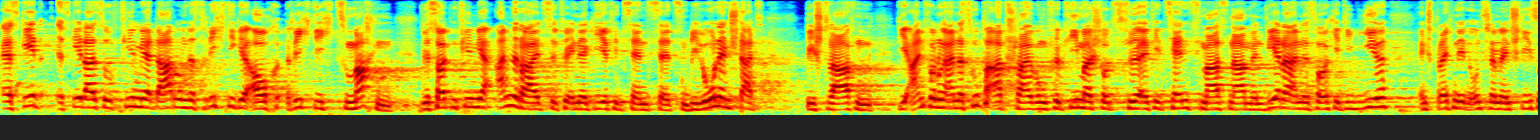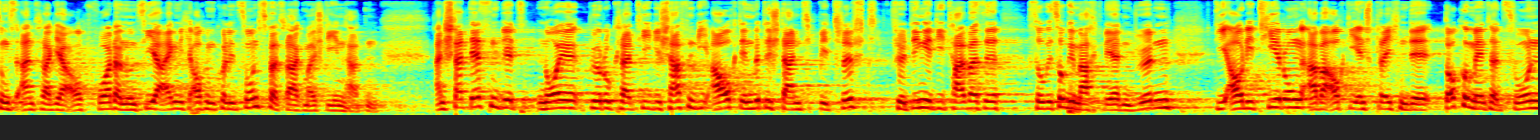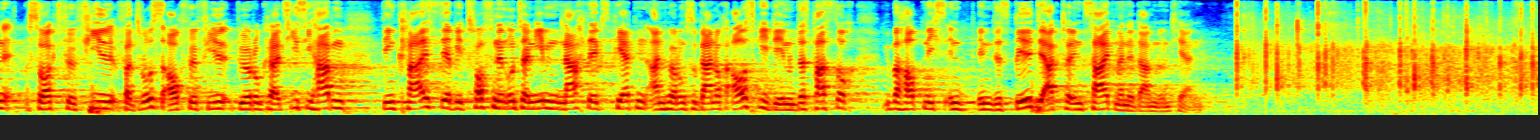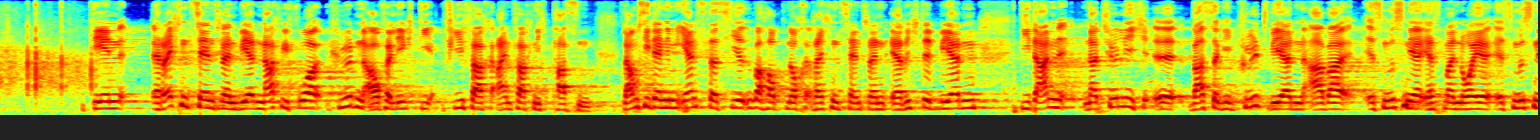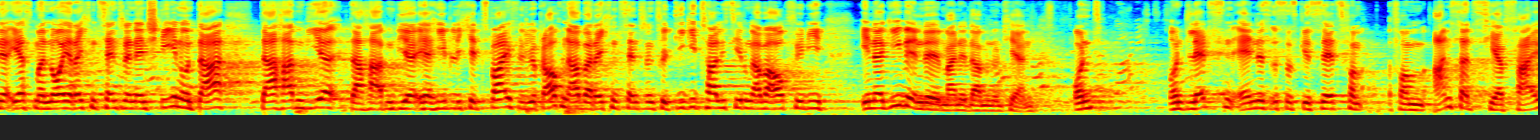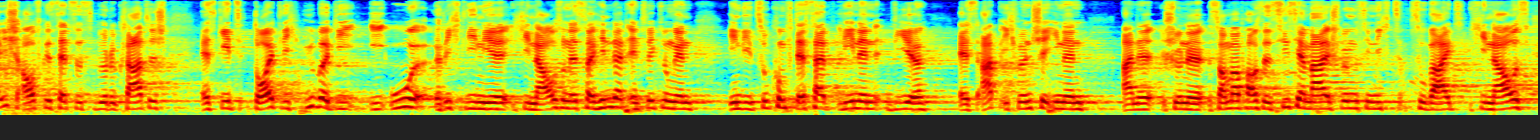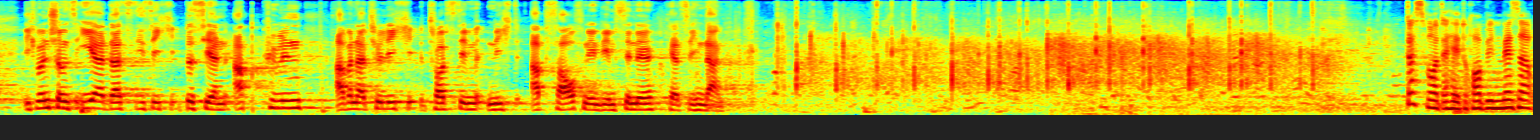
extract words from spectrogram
Es geht, es geht, also vielmehr darum, das Richtige auch richtig zu machen. Wir sollten vielmehr Anreize für Energieeffizienz setzen, belohnen statt bestrafen. Die Einführung einer Superabschreibung für Klimaschutz, für Effizienzmaßnahmen wäre eine solche, die wir entsprechend in unserem Entschließungsantrag ja auch fordern und Sie ja eigentlich auch im Koalitionsvertrag mal stehen hatten. Anstattdessen wird neue Bürokratie geschaffen, die auch den Mittelstand betrifft, für Dinge, die teilweise sowieso gemacht werden würden. Die Auditierung, aber auch die entsprechende Dokumentation sorgt für viel Verdruss, auch für viel Bürokratie. Sie haben den Kreis der betroffenen Unternehmen nach der Expertenanhörung sogar noch ausgedehnt. Und das passt doch überhaupt nicht in, in das Bild der aktuellen Zeit, meine Damen und Herren. Den Rechenzentren werden nach wie vor Hürden auferlegt, die vielfach einfach nicht passen. Glauben Sie denn im Ernst, dass hier überhaupt noch Rechenzentren errichtet werden, die dann natürlich äh, wassergekühlt werden, aber es müssen ja erstmal neue, ja erstmal neue Rechenzentren entstehen und da, da, haben wir, da haben wir erhebliche Zweifel. Wir brauchen aber Rechenzentren für Digitalisierung, aber auch für die Energiewende, meine Damen und Herren. Und und letzten Endes ist das Gesetz vom, vom Ansatz her falsch aufgesetzt, es ist bürokratisch. Es geht deutlich über die EU-Richtlinie hinaus und es verhindert Entwicklungen in die Zukunft. Deshalb lehnen wir es ab. Ich wünsche Ihnen eine schöne Sommerpause. Es hieß ja mal, schwimmen Sie nicht zu weit hinaus. Ich wünsche uns eher, dass Sie sich ein bisschen abkühlen, aber natürlich trotzdem nicht absaufen. In dem Sinne herzlichen Dank. Das Wort erhält Robin Messer.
